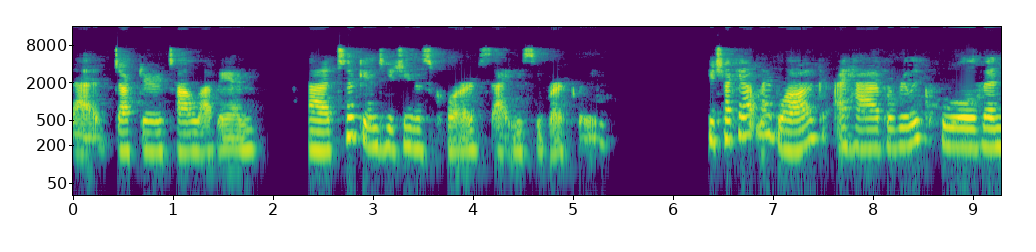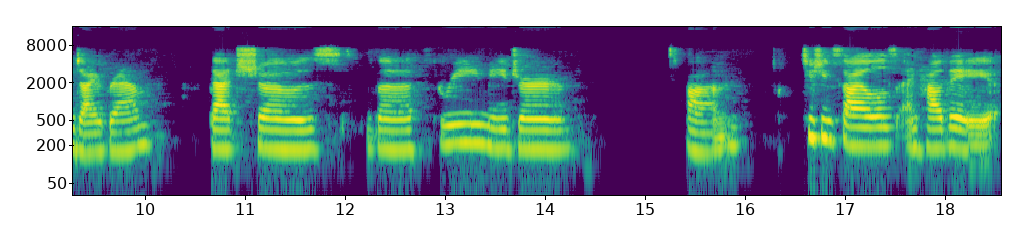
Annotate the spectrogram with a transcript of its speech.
that Dr. Tal Lavian uh, took in teaching this course at UC Berkeley. If you check out my blog, I have a really cool Venn diagram that shows the three major um, teaching styles and how they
